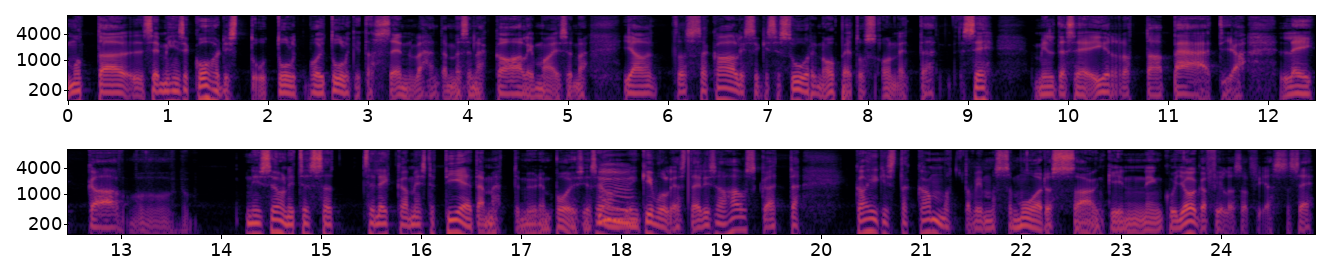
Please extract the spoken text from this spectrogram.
mutta se mihin se kohdistuu voi tulkita sen vähän tämmöisenä kaalimaisena. Ja tuossa kaalissakin se suurin opetus on, että se miltä se irrottaa päät ja leikkaa, niin se on itse asiassa, se leikkaa meistä tietämättömyyden pois ja se mm. on niin kivuliasta. Eli se on hauska, että kaikista kammottavimmassa muodossaankin niin kuin joogafilosofiassa se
